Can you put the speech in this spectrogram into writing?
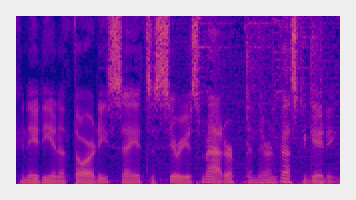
Canadian authorities say it's a serious matter and they're investigating.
